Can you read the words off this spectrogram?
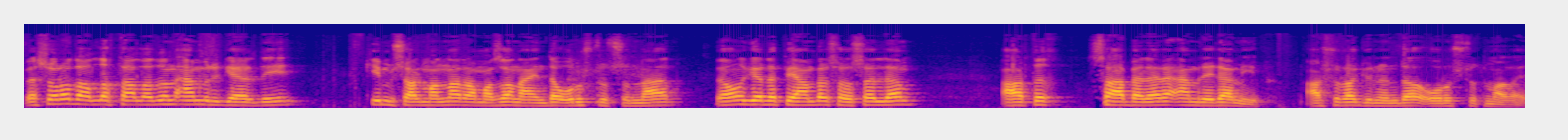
Və sonra da Allah Taala'dan əmr gəldi ki, müsəlmanlar Ramazan ayında oruç tutsunlar və ona görə də Peyğəmbər s.ə.v artıq sahabələrə əmr eləməyib Aşura günündə oruç tutmağı.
